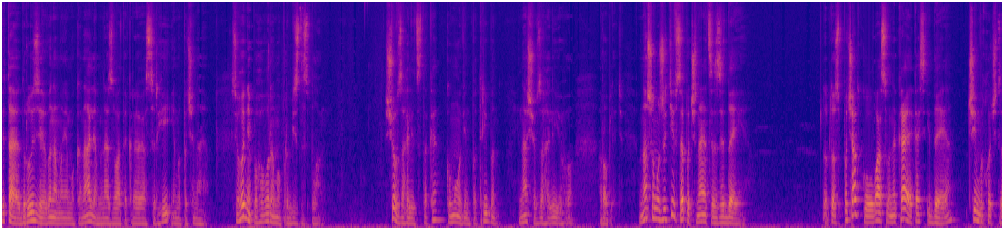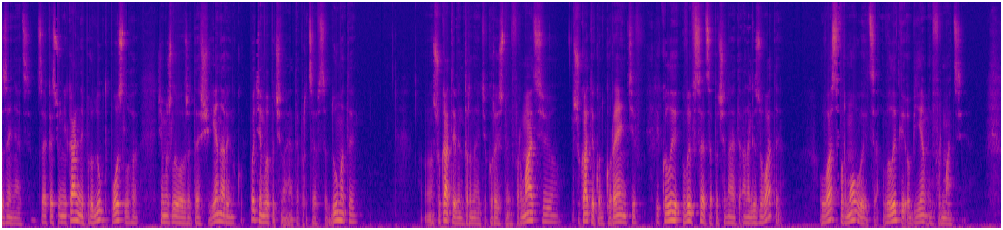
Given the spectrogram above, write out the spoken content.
Вітаю, друзі! Ви на моєму каналі. Мене звати Кривовяз Сергій і ми починаємо. Сьогодні поговоримо про бізнес-план. Що взагалі це таке, кому він потрібен і на що взагалі його роблять. В нашому житті все починається з ідеї. Тобто, спочатку у вас виникає якась ідея, чим ви хочете зайнятися. Це якийсь унікальний продукт, послуга, чи, можливо, вже те, що є на ринку. Потім ви починаєте про це все думати, шукати в інтернеті корисну інформацію, шукати конкурентів. І коли ви все це починаєте аналізувати, у вас сформовується великий об'єм інформації.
